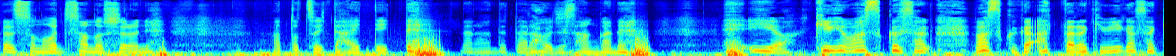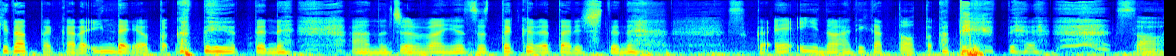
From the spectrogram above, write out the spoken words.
てそのおじさんの後ろに、後ついて入っていって、並んでたらおじさんがね、え、いいよ。君マスクさ、マスクがあったら君が先だったからいいんだよとかって言ってね、あの、順番譲ってくれたりしてね、すごい、え、いいの？ありがとうとかって言って、そう、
